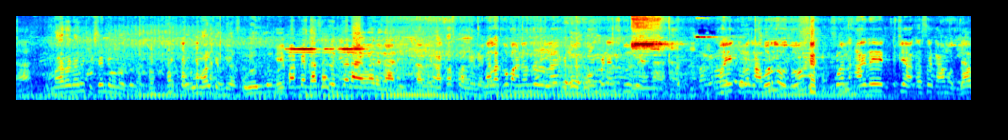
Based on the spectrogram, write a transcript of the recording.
महाराजांनी खिशान ठेवलं होतं. रुमाल ठेवली असं. हे पाप्या कसा तुमचा ड्रायव्हर आहे गाडी. मला खूप आनंद झाला. कॉन्फिडन्स खूप आहे. मी थोडं घाबरलो होतो पण अरे असं काम होतं.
